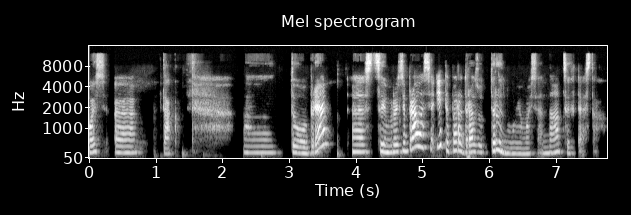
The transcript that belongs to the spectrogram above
Ось е, так. Е, Добре, е, з цим розібралися, і тепер одразу тренуємося на цих тестах.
